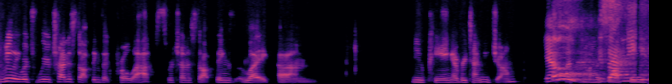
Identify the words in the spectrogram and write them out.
really we're, we're trying to stop things like prolapse we're trying to stop things like um you peeing every time you jump yeah oh, is that me things.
